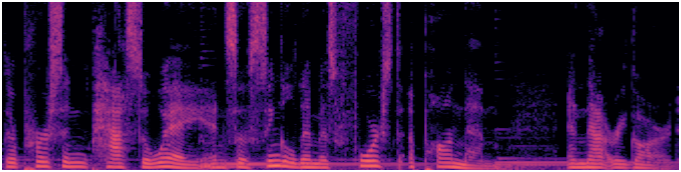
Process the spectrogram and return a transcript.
their person passed away, and so singledom is forced upon them in that regard.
